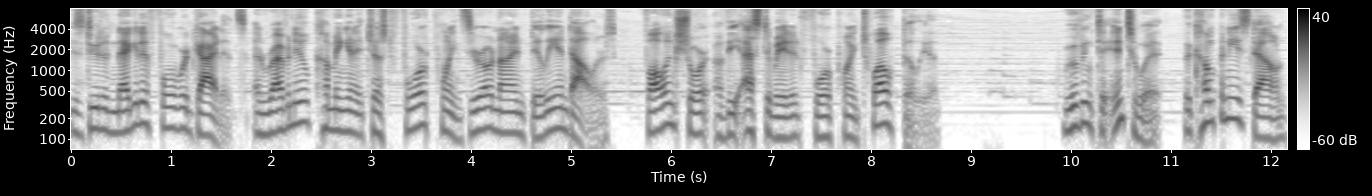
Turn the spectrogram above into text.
is due to negative forward guidance and revenue coming in at just $4.09 billion, falling short of the estimated 4.12 billion. Moving to Intuit, the company's down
